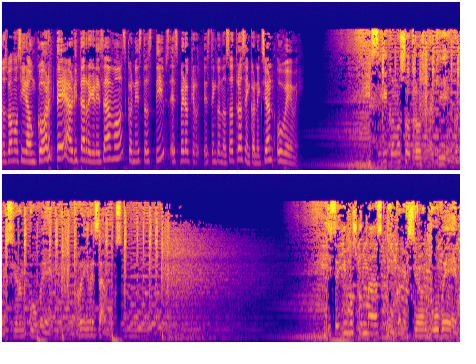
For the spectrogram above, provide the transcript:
Nos vamos a ir a un corte, ahorita regresamos con estos tips. Espero que estén con nosotros en Conexión VM. Sigue con nosotros aquí en Conexión VM. Regresamos. Y seguimos con más en Conexión VM.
